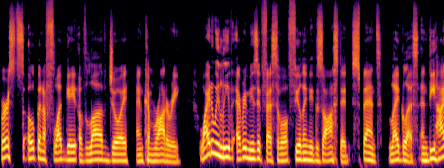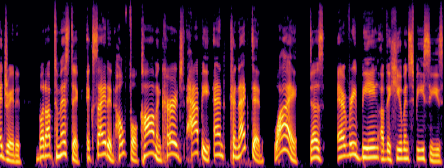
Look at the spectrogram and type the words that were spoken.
bursts open a floodgate of love, joy, and camaraderie. Why do we leave every music festival feeling exhausted, spent, legless, and dehydrated, but optimistic, excited, hopeful, calm, encouraged, happy, and connected? Why does every being of the human species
